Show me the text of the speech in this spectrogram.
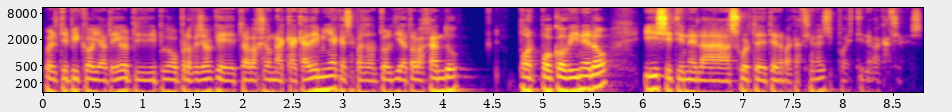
o el típico, ya te digo, el típico profesor que trabaja en una academia, que se pasa todo el día trabajando por poco dinero y si tiene la suerte de tener vacaciones, pues tiene vacaciones.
